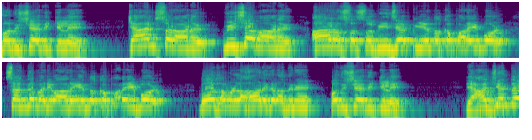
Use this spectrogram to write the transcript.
പ്രതിഷേധിക്കില്ലേ? ക്യാൻസർ ആണ് വിഷമാണ് R S S B J P എന്നൊക്കെ പറയുമ്പോൾ സംഘപരിവാർ എന്നൊക്കെ പറയുമ്പോൾ ബോധമുള്ള ആളുകൾ അതിനെ പ്രതിഷേധിക്കില്ലേ? രാജ്യത്തെ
